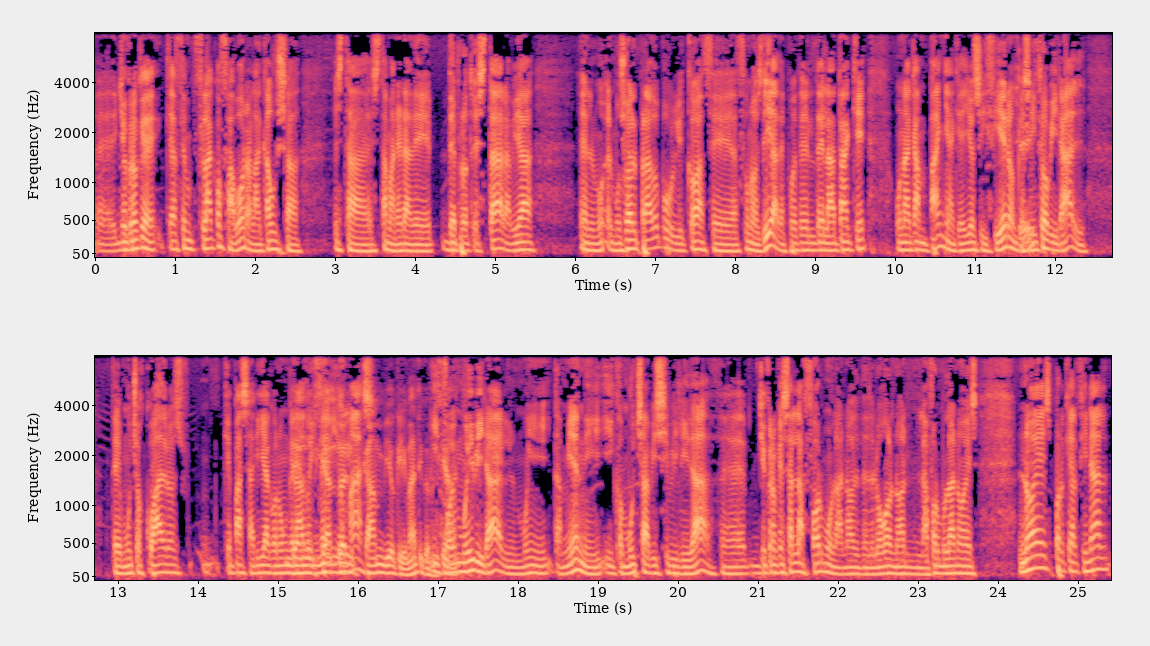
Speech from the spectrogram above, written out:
eh, yo creo que, que hacen flaco favor a la causa esta, esta manera de, de protestar. Había el, Museo del Prado publicó hace, hace unos días, después del, del ataque, una campaña que ellos hicieron, que se hizo viral de muchos cuadros qué pasaría con un grado y medio el más. cambio climático. Y fue muy viral, muy también, y, con mucha visibilidad. Eh, yo creo que esa es la fórmula, ¿no? Desde luego no, la fórmula no es. No es porque al final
